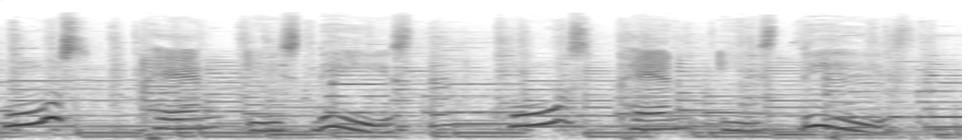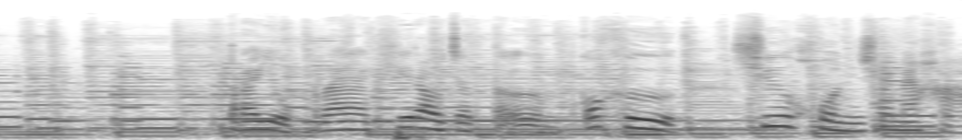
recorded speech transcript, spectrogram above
whose pen is this whose pen is this ประโยคแรกที่เราจะเติมก็คือชื่อคนใช่ไหมคะ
